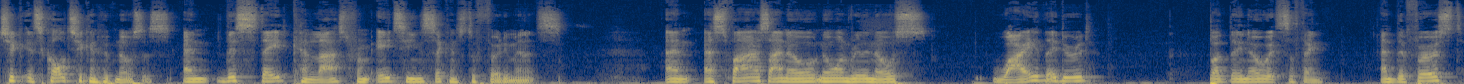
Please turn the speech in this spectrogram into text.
Chick, it's called chicken hypnosis, and this state can last from 18 seconds to 30 minutes. And as far as I know, no one really knows why they do it, but they know it's a thing. And the first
